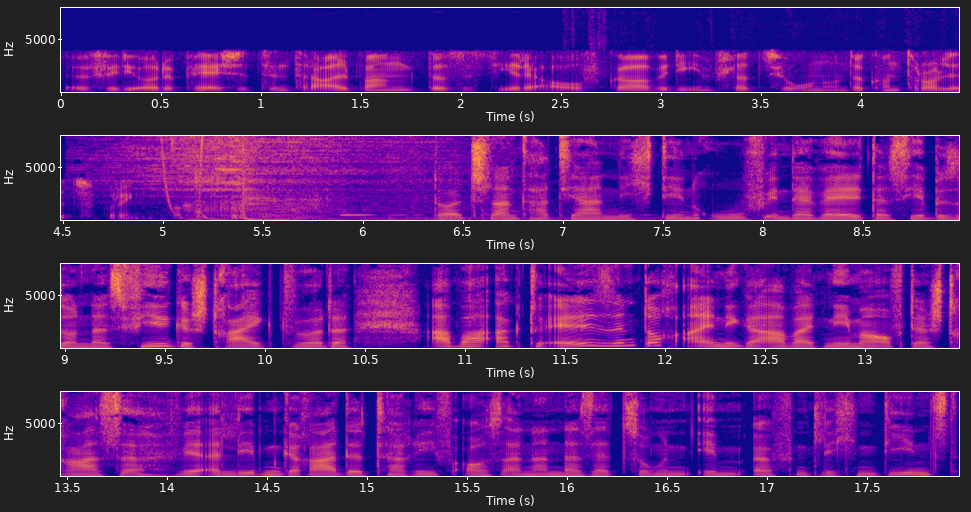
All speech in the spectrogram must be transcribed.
äh, für die Europäische Zentralbank. Das ist ihre Aufgabe, die Inflation unter Kontrolle zu bringen. Deutschland hat ja nicht den Ruf in der Welt, dass hier besonders viel gestreikt würde. Aber aktuell sind doch einige Arbeitnehmer auf der Straße. Wir erleben gerade Tarifauseinandersetzungen im öffentlichen Dienst,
